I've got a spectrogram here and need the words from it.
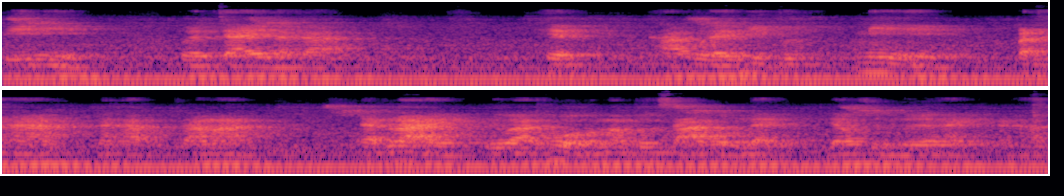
ปีนี้เปิดใจแล้วก็ เฮ็ดหาผู้ใดที่มีปัญหานะครับ สามารถแอดไลน์หรือว่าโทรเข้ามาปรึกษาผมได้เดี๋ยวขึ้นเบอร์ให้นะครับ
